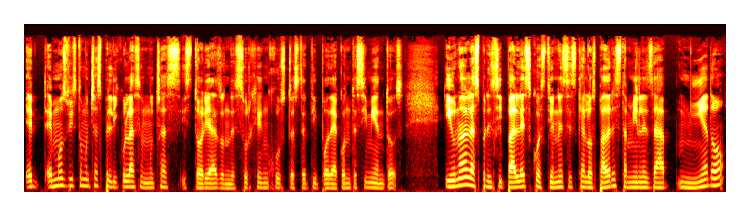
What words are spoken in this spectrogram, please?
hemos visto muchas películas y muchas historias donde surgen justo este tipo de acontecimientos y una de las principales cuestiones es que a los padres también les da miedo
